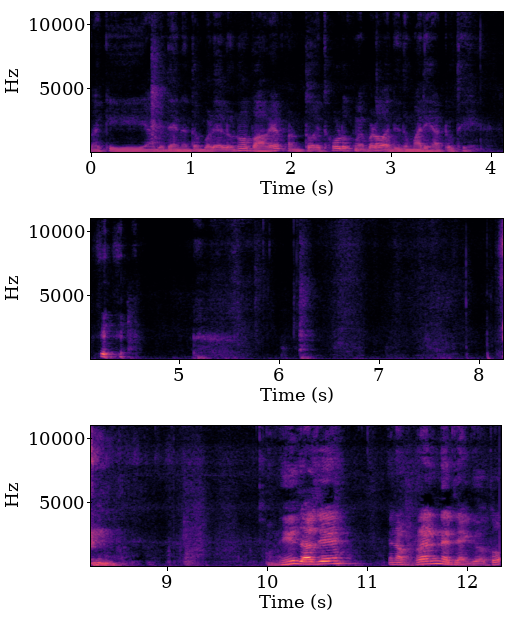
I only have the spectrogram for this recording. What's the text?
બાકી આ બધાને તો બળેલું ન ભાવે, પણ તોય થોડુંક મેં બળવા દીધું મારી હાટુથી. નીજ આજે એના ફ્રેન્ડને ત્યાં ગયો હતો.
